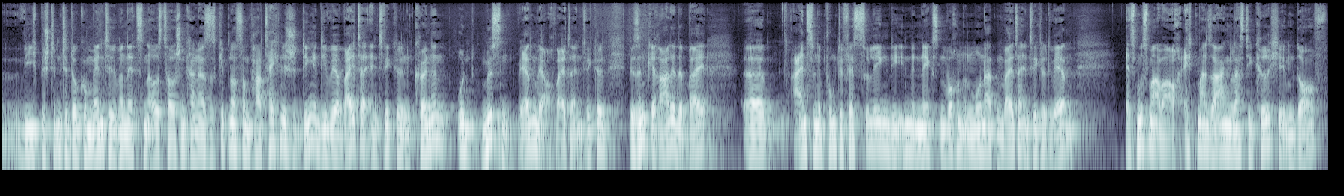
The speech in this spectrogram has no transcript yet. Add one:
wie ich bestimmte Dokumente über Netzen austauschen kann. Also es gibt noch so ein paar technische Dinge, die wir weiterentwickeln können und müssen, werden wir auch weiterentwickeln. Wir sind gerade dabei, äh, einzelne Punkte festzulegen, die in den nächsten Wochen und Monaten weiterentwickelt werden. Es muss man aber auch echt mal sagen, lass die Kirche im Dorf.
